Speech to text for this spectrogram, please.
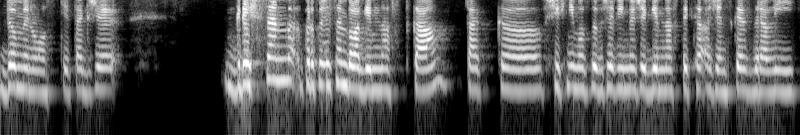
do minulosti, takže když jsem, protože jsem byla gymnastka, tak uh, všichni moc dobře víme, že gymnastika a ženské zdraví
